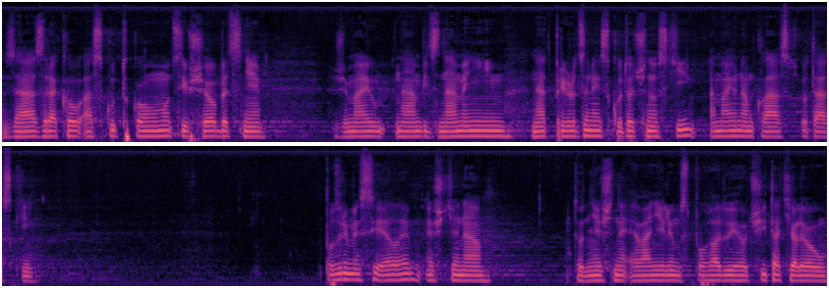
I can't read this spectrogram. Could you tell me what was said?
zázrakov a skutkov moci všeobecne, že majú nám byť znamením nadprirodzenej skutočnosti a majú nám klásť otázky. Pozrime si ale ešte na to dnešné evanílium z pohľadu jeho čitateľov,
